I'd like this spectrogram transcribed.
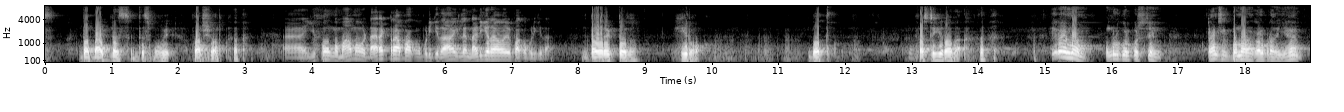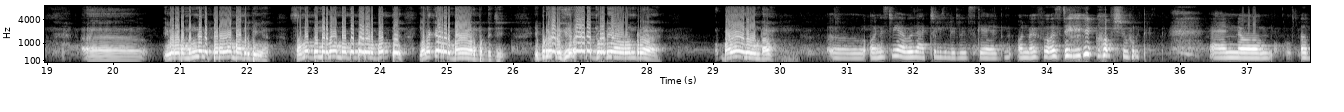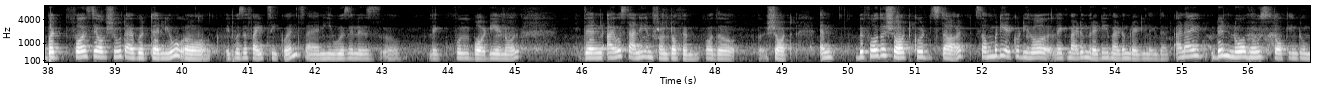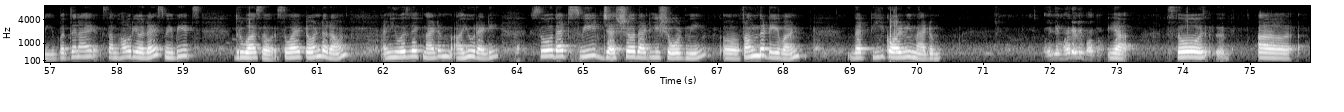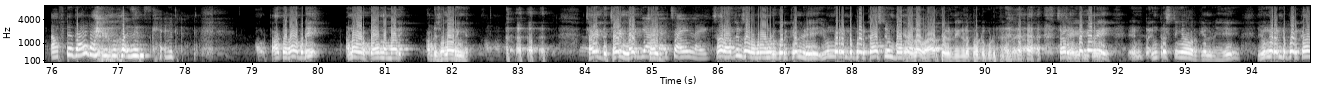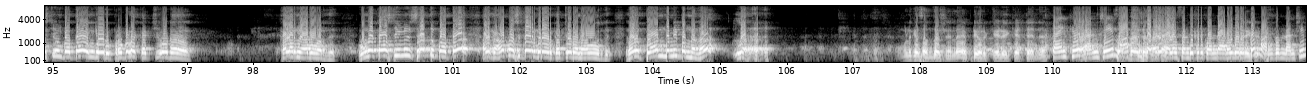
the madness in this movie for sure uh இப்போ உங்கள் மாமாவை டைரக்டராக பார்க்க பிடிக்குதா? இல்லை நடிகராகவே பார்க்க பிடிக்குதா? Director hero both first hero தான். ஹீரோயின் மேம் உங்களுக்கு ஒரு கொஸ்டின் டிரான்ஸ்லேட் பண்ணுவாங்க கவலைப்படாதீங்க அஹ், இவரோட முன்னணி படம்லாம் பார்த்துருப்பீங்க சமத்துமர்லாம் பார்த்தப்ப இவரை பார்த்து எனக்கே ஒரு பயம் ஏற்பட்டுச்சு இப்படி ஒரு ஹீரோவோட ஜோடி ஆகிறோன்ற பயம் எதுவும் உண்டா Uh, honestly, I was actually a little scared on my first day of shoot. And um, uh, but first day of shoot, I would tell you, uh, it was a fight sequence, and he was in his uh, like full body and all. then I was standing in front of him for the uh, shot. And before the shot could start, somebody I could hear, like, Madam ready, Madam ready, like that. And I didn't know who's talking to me. But then I somehow realized maybe it's Dhruva sir. So I turned around and he was like, Madam, are you ready? So that sweet gesture that he showed me uh, from the day one, that he called me Madam. Yeah. So uh, after that, I wasn't scared. அவர் பார்க்க தான் அப்படி? ஆனால் ஒரு குழந்தை மாதிரி அப்படி சொல்ல வரீங்க child child like Yeah, child childlike. Sir Arjun sir அப்புறம் உங்களுக்கு ஒரு கேள்வி. இவங்க ரெண்டு பேர் காஸ்டியூம் பார்த்தா எல்லா வார்த்தைகள் நீங்களே போட்டு கொடுப்பீங்களே சார் இந்த கேள்வி இன்ட்ரெஸ்டிங்காக ஒரு கேள்வி. இவங்க ரெண்டு பேர் காஸ்டியூம் பார்த்தா இங்க ஒரு பிரபல கட்சியோட கலர் ஞாபகம் வருது. உங்க காஸ்டியூமும் சேர்த்து பார்த்தா அதுக்கு ஆப்போசிட்டா இருக்கிற ஒரு கட்சியோட ஞாபகம் வருது. ஏதாவது பிளான் பண்ணி பண்ணதா? இல்ல. உங்களுக்கே சந்தோஷம் இல்லை? எப்படி ஒரு கேள்வி கேட்டேன்னு? தேங்க்யூ நன்றி. சந்திப்பிற்கு வந்த அனைவருக்கும். அன்பும் நன்றி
